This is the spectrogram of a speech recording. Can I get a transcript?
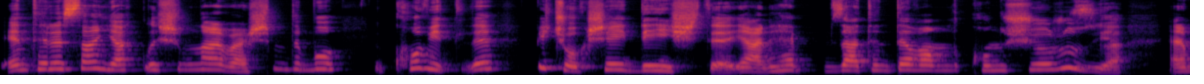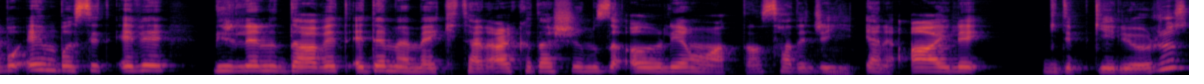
Enteresan yaklaşımlar var. Şimdi bu Covid'le birçok şey değişti. Yani hep zaten devamlı konuşuyoruz ya. Yani bu en basit eve birilerini davet edememekten, arkadaşlarımızı ağırlayamamaktan sadece yani aile gidip geliyoruz.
